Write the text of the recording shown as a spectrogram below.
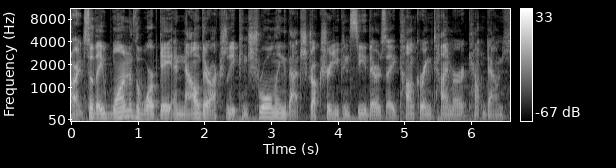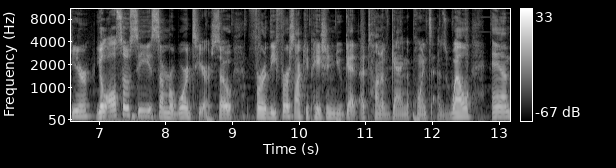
All right so they won the warp gate and now they're actually controlling that structure. You can see there's a conquering timer countdown here. You'll also see some rewards here. So for the first occupation you get a ton of gang points as well and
